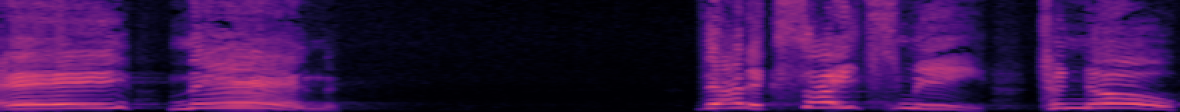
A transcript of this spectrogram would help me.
Amen. That excites me to know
